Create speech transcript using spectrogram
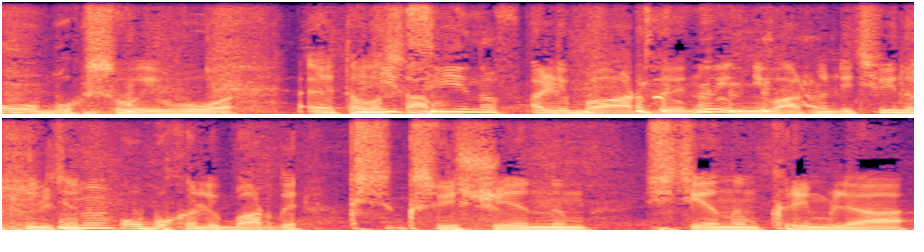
обух своего этого самого алибарды, ну и неважно, литвинов, не литвинов, обух алибарды к, к священным стенам Кремля,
